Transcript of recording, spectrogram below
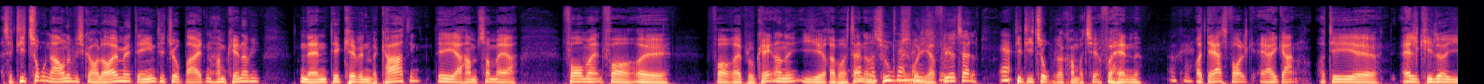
altså, de to navne, vi skal holde øje med, det ene det er Joe Biden, ham kender vi. Den anden, det er Kevin McCarthy. Det er ham, som er formand for, øh, for republikanerne i repræsentanternes hus, hvor de har flertal. Ja. Det er de to, der kommer til at forhandle. Okay. Og deres folk er i gang. Og det er øh, alle kilder i,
